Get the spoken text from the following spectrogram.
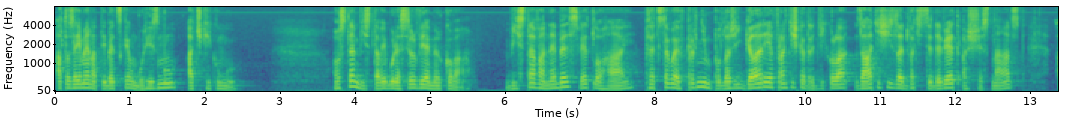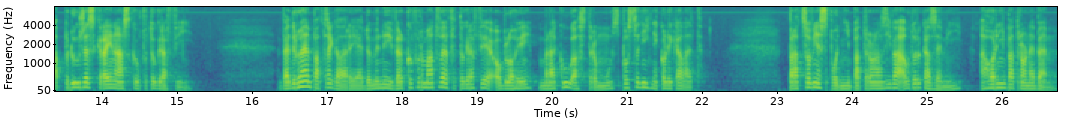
a to zejména tibetskému buddhismu a čkikungu. Hostem výstavy bude Sylvie Milková. Výstava Nebe, světlo, háj představuje v prvním podlaží Galerie Františka Drdikola zátiší z let 2009 až 16 a průřez krajinářskou fotografií. Ve druhém patře galerie dominují velkoformátové fotografie oblohy, mraků a stromů z posledních několika let. Pracovně spodní patro nazývá autorka zemí a horní patro nebem,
